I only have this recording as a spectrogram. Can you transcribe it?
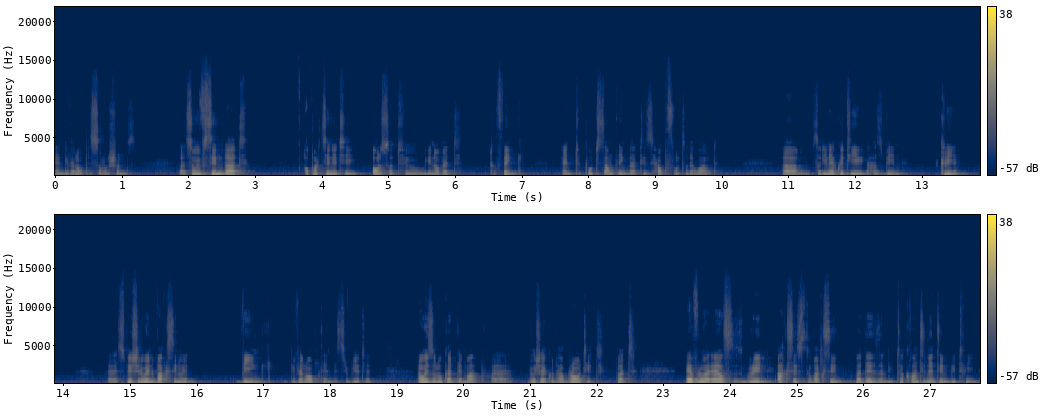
and develop solutions. Uh, so we've seen that opportunity also to innovate, to think, and to put something that is helpful to the world. Um, so inequity has been clear, especially when vaccine were being developed and distributed. I always look at the map. Uh, I wish I could have brought it, but everywhere else is green, access to vaccine, but there's a little continent in between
